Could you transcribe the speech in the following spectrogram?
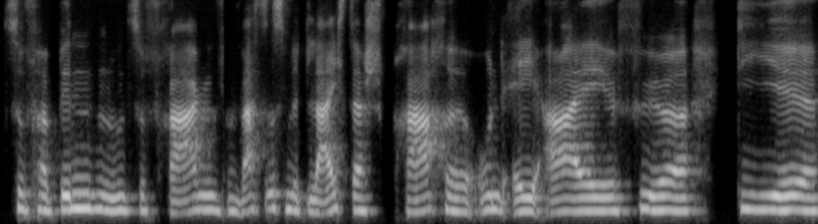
zu verbinden und zu fragen, was ist mit leichter Sprache und AI für die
